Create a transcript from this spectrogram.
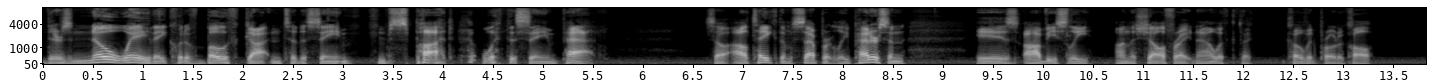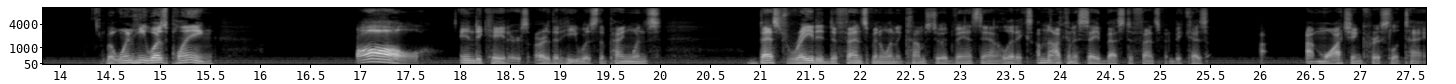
there's no way they could have both gotten to the same spot with the same path. So I'll take them separately. Pettersson is obviously on the shelf right now with the COVID protocol. But when he was playing, all indicators are that he was the Penguins' best rated defenseman when it comes to advanced analytics. I'm not going to say best defenseman because I'm watching Chris Letang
